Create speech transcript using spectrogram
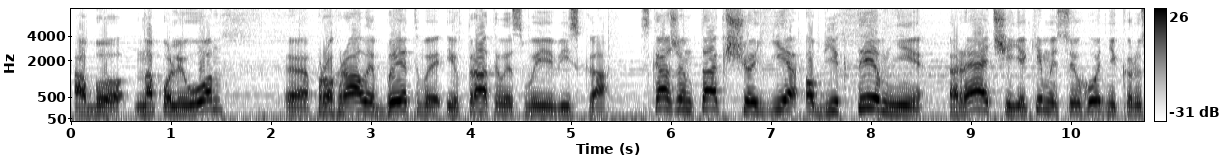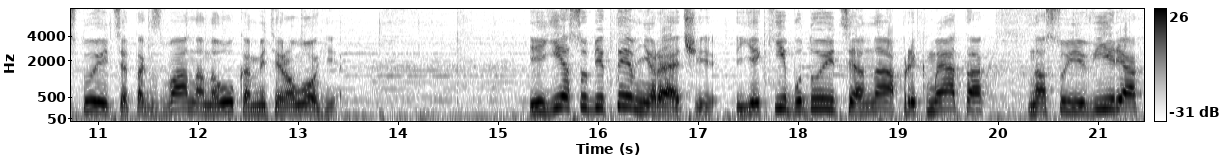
або Наполеон, е, програли битви і втратили свої війська. Скажемо так, що є об'єктивні речі, якими сьогодні користується так звана наука метеорологія. І є суб'єктивні речі, які будуються на прикметах, на суєвірях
